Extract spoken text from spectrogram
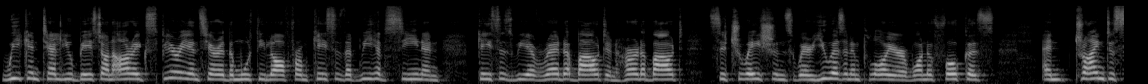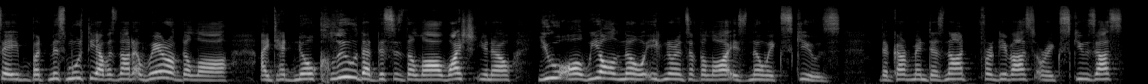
we can tell you based on our experience here at the Murthy Law Firm, cases that we have seen and cases we have read about and heard about, situations where you as an employer want to focus and trying to say, but Miss Murthy, I was not aware of the law. I had no clue that this is the law. Why, sh-, you know, you all, we all know ignorance of the law is no excuse. The government does not forgive us or excuse us.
